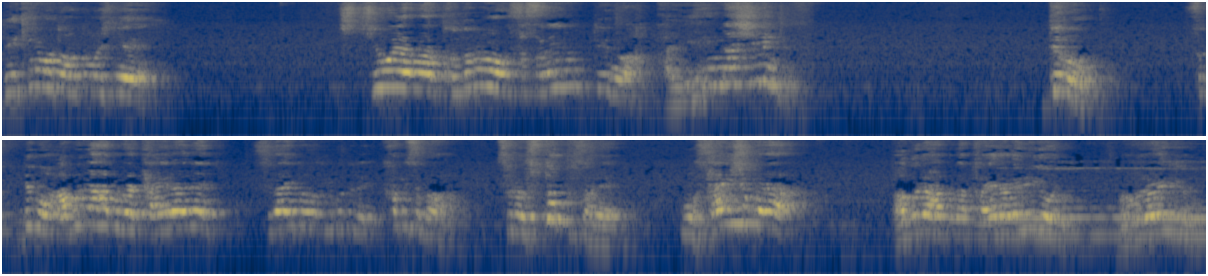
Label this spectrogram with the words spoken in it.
出来事を通して父親が子供を捧げるっていうのは大変な使命です。でもでもアブラハムが耐えられない辛いということで神様はそれをストップされもう最初からアブラハムが耐えられるように守られるように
